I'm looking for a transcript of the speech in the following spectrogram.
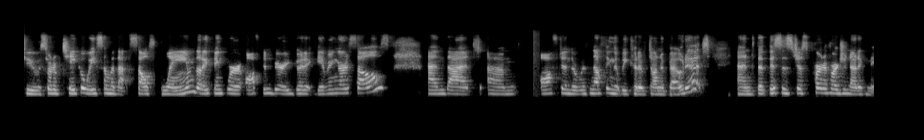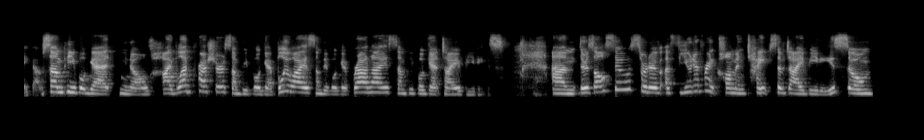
to sort of take away some of that self blame that I think we're often very good at giving ourselves, and that um, often there was nothing that we could have done about it and that this is just part of our genetic makeup. Some people get you know high blood pressure some people get blue eyes some people get brown eyes some people get diabetes. Um, there's also sort of a few different common types of diabetes. So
